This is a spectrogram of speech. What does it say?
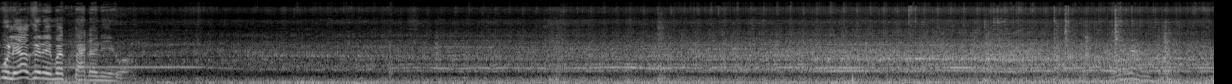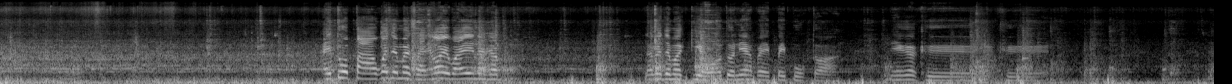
บุแล้วคือได้มาตัดอันนี้วะ ตัวเปล่าก็จะมาใส่อ้อยไว้นะครับ แล้วก็จะมาเกี่ยวเอาตัวนี้ไปไปปลูกต่อ นี่ก็คือคืออ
